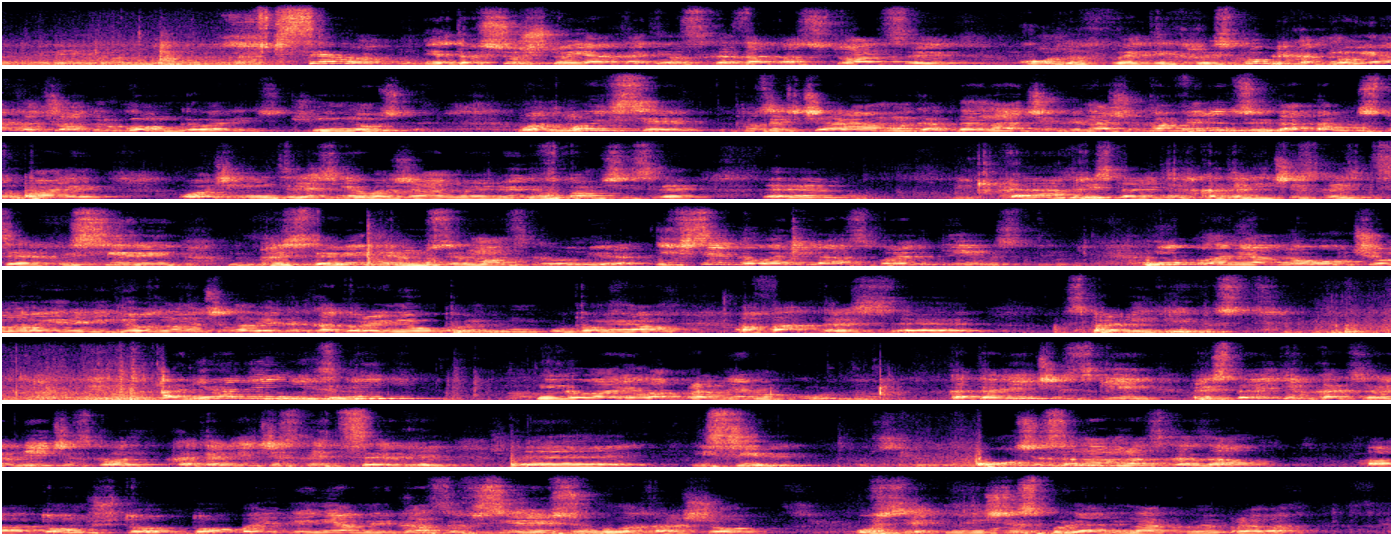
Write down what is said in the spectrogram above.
В целом, это все, что я хотел сказать о ситуации курдов в этих республиках, но я хочу о другом говорить немножко. Вот мы все, позавчера мы когда начали нашу конференцию, да, там выступали очень интересные, уважаемые люди, в том числе э, представитель католической церкви Сирии, представитель мусульманского мира. И все говорили о справедливости. Не было ни одного ученого и религиозного человека, который не упоминал о факторах э, справедливости. А ни один из них не говорил о проблемах курдов. Католический, представитель католического, католической церкви э, из Сирии полчаса нам рассказал о том, что до появления американцев в Сирии все было хорошо, у всех меньшинств были одинаковые права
